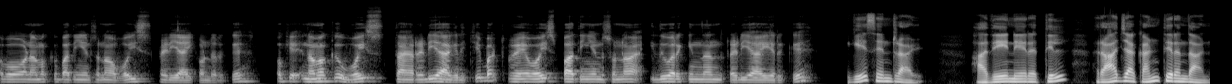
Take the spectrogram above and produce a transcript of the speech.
அப்போது நமக்கு பார்த்தீங்கன்னு சொன்னால் வாய்ஸ் ரெடி ஆகி கொண்டு இருக்கு ஓகே நமக்கு வாய்ஸ் த ரெடி ஆகிருச்சு. பட் வாய்ஸ் பார்த்தீங்கன்னு சொன்னால் இது வரைக்கும் தான் ரெடி ஆகியிருக்கு. அருகே சென்றாள். அதே நேரத்தில் ராஜா கண் திறந்தான்.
